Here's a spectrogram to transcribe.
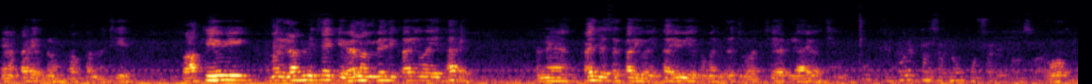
ત્યાં કાર્યક્રમ આપવાના છીએ. તો આખી એવી અમારી લાગણી છે કે વહેલામાં વહેલી કાર્યવાહી થાય અને કાયદેસર કાર્યવાહી થાય એવી એક અમારી રજૂઆત છે એટલે આવ્યા છીએ. ઓકે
